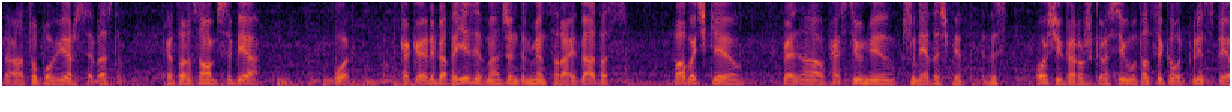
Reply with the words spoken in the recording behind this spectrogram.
а, топовая версия, да, которая сама по себе, вот, как ребята ездят на Gentleman's Ride, да, то есть бабочки в ко- а, в костюме, жилеточки. То есть очень хороший, красивый мотоцикл. В принципе,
